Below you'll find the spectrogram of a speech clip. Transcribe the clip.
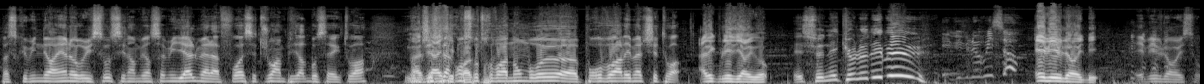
Parce que mine de rien le ruisseau c'est une ambiance familiale mais à la fois c'est toujours un plaisir de bosser avec toi. Bah, j'espère qu'on se retrouvera nombreux euh, pour voir les matchs chez toi. Avec plaisir Hugo. Et ce n'est que le début et vive le ruisseau Et vive le rugby. Et vive le ruisseau.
